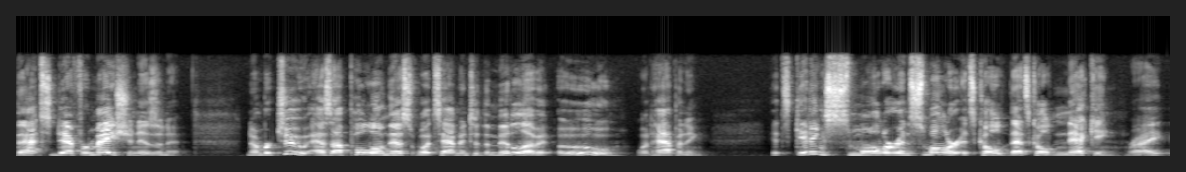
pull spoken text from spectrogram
That's deformation, isn't it? Number two, as I pull on this, what's happening to the middle of it? Ooh, what's happening? It's getting smaller and smaller. It's called, that's called necking, right?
